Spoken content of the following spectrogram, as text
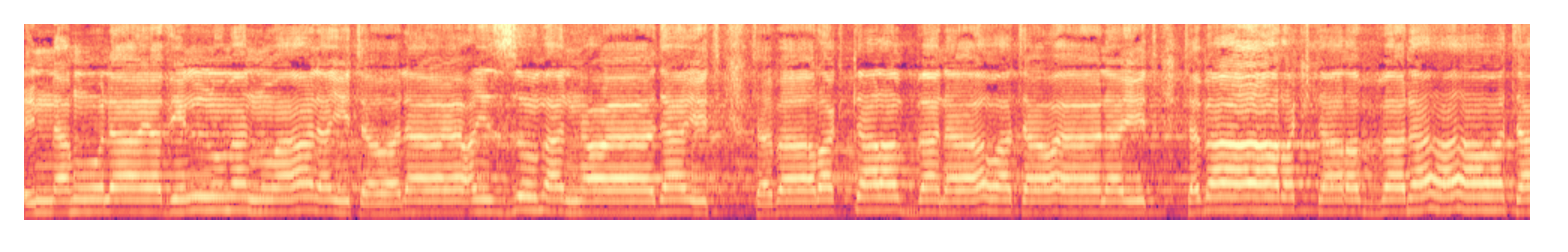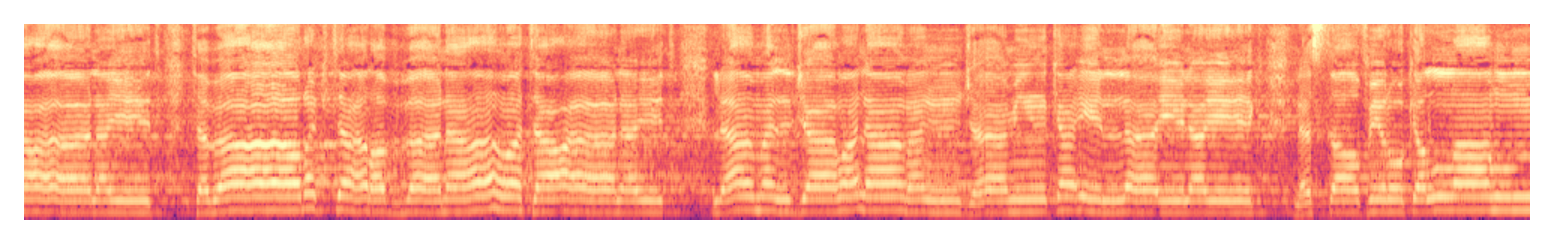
إنه لا يذل من واليت ولا يعز من عاديت. تباركت ربنا وتعاليت. تباركت ربنا وتعاليت. تباركت ربنا وتعاليت. لا ملجأ ولا منجأ منك إلا إليك. نستغفرك اللهم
